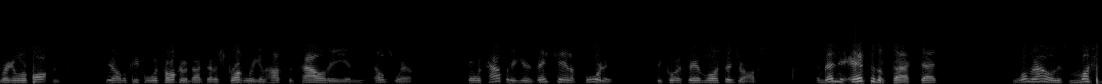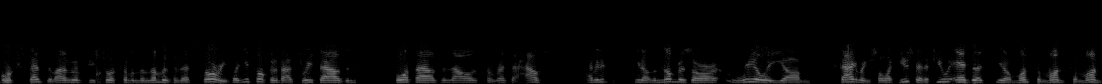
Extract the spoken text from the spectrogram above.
regular apartments. You know, the people we're talking about that are struggling in hospitality and elsewhere. So what's happening is they can't afford it because they have lost their jobs. And then you add to the fact that Long Island is much more expensive. I don't know if you saw some of the numbers in that story, but you're talking about three thousand, four thousand dollars to rent a house. I mean, it, you know, the numbers are really um, staggering. So, like you said, if you add that, you know, month to month to month,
